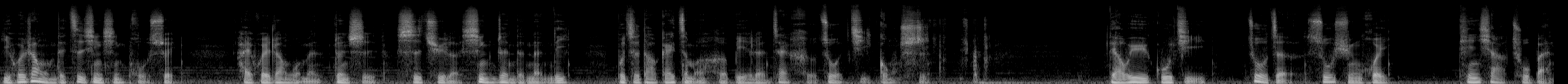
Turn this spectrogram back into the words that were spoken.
也会让我们的自信心破碎，还会让我们顿时失去了信任的能力。不知道该怎么和别人在合作及共事。疗愈孤寂，作者苏洵慧，天下出版。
